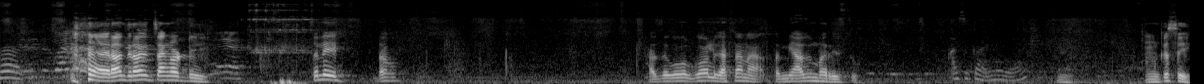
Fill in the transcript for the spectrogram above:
राहून दे, राहून दे, चांगला वाटतोय. चले दाखव. हा जर गोल गोल घातला ना तर मी अजून भारी दिसतो. असं काय नाही आहे. मग कसं आहे?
